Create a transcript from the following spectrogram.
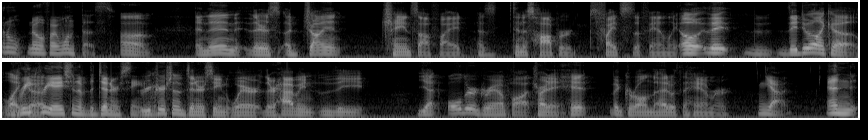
I don't know if I want this. Um, and then there's a giant chainsaw fight as Dennis Hopper fights the family. Oh, they they do like a like a Recreation of the dinner scene. recreation of the dinner scene where they're having the yet older grandpa try to hit the girl in the head with the hammer. yeah. And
